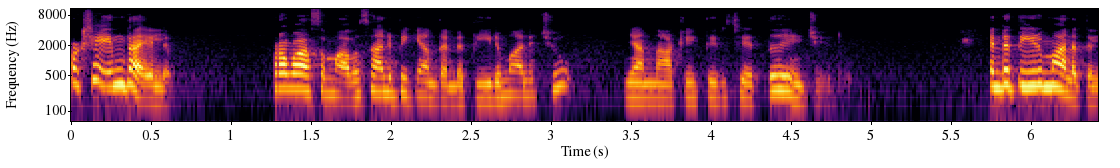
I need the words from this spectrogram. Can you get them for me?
പക്ഷെ എന്തായാലും പ്രവാസം അവസാനിപ്പിക്കാൻ തന്നെ തീരുമാനിച്ചു. ഞാൻ നാട്ടിൽ തിരിച്ചെത്തുകയും ചെയ്തു. എന്റെ തീരുമാനത്തിൽ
